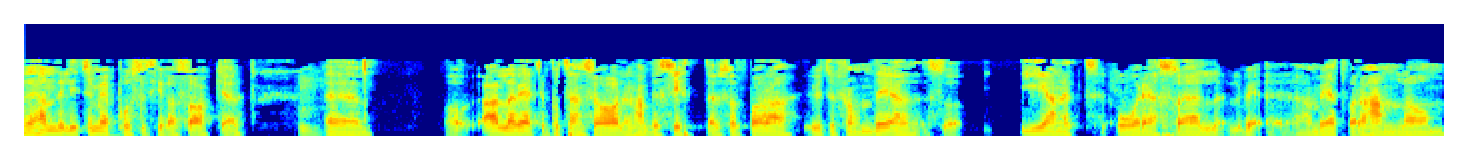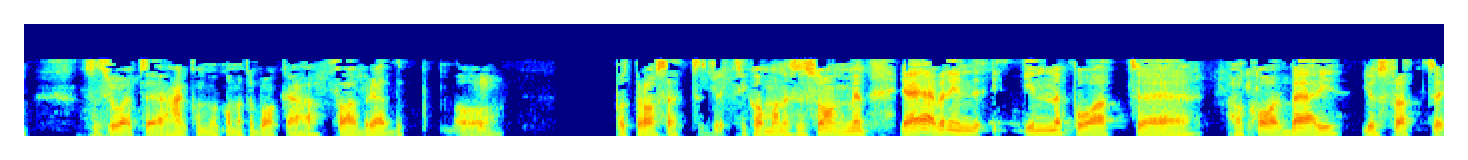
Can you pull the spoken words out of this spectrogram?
det händer lite mer positiva saker. Mm. Och alla vet ju potentialen han besitter så att bara utifrån det så ger han ett år i SHL, han vet vad det handlar om. Så tror jag att eh, han kommer komma tillbaka förberedd och Mm. på ett bra sätt till kommande säsong. Men jag är även in, inne på att eh, ha kvar Berg just för att eh,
